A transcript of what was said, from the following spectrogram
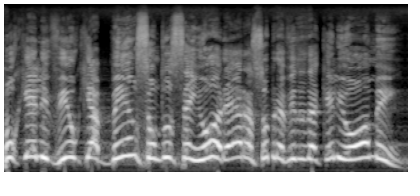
Porque ele viu que a bênção do Senhor era sobre a vida daquele homem.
